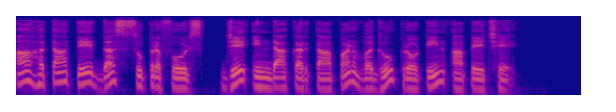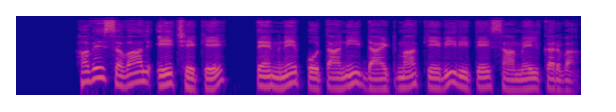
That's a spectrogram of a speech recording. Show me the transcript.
આ હતા તે દસ સુપરફૂડ્સ જે ઈંડા કરતાં પણ વધુ પ્રોટીન આપે છે. હવે સવાલ એ છે કે, તેમને પોતાની ડાયટમાં કેવી રીતે સામેલ કરવા?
